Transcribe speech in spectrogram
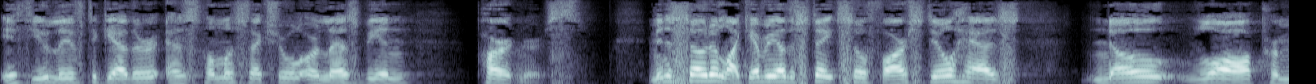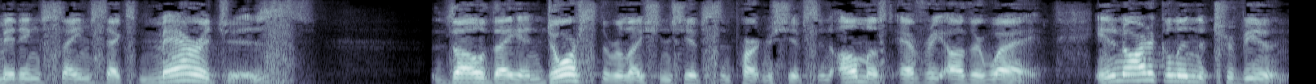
if you live together as homosexual or lesbian partners. Minnesota, like every other state so far, still has no law permitting same-sex marriages, though they endorse the relationships and partnerships in almost every other way. In an article in the Tribune,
